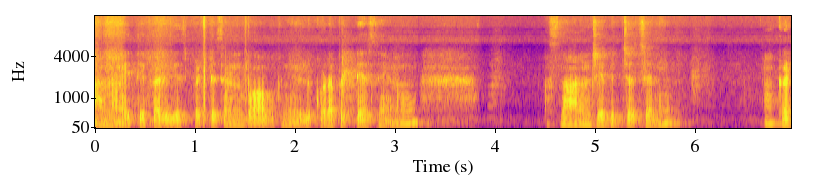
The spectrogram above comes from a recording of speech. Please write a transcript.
అన్నం అయితే కడిగేసి పెట్టేసాను బాబుకి నీళ్ళు కూడా పెట్టేశాను. స్నానం చేపించవచ్చని అక్కడ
